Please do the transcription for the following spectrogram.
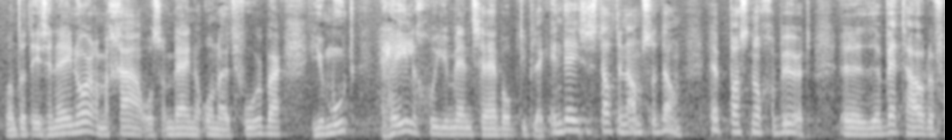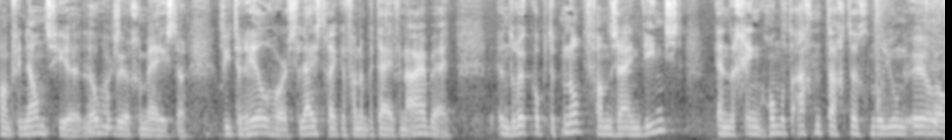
Want dat is een enorme chaos en bijna onuitvoerbaar. Je moet hele goede mensen hebben op die plek. In deze stad in Amsterdam. Pas nog gebeurd. Uh, de wethouder van Financiën, lokale burgemeester... Pieter Hilhorst, lijsttrekker van de Partij van de Arbeid. Een druk op de knop van zijn dienst... En er ging 188 miljoen euro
